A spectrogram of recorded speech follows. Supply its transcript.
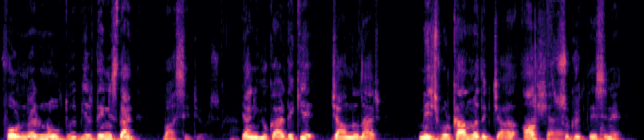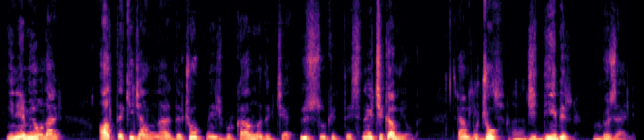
formların olduğu bir denizden bahsediyoruz. Yani yukarıdaki canlılar mecbur kalmadıkça alt Aşağı. su kütlesine Hı. inemiyorlar. Alttaki canlılar da çok mecbur kalmadıkça üst su kütlesine çıkamıyorlar. Çok yani ilginç. bu çok evet. ciddi bir Hı. özellik.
